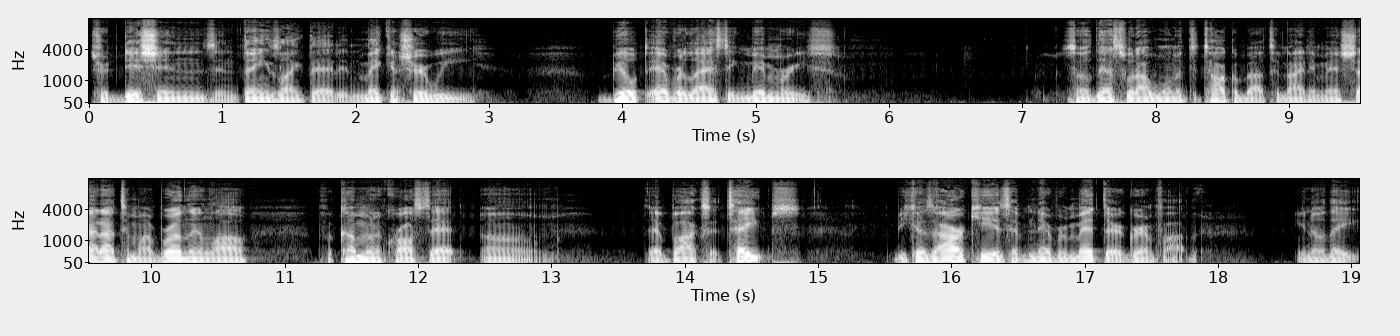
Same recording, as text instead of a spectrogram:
traditions and things like that and making sure we built everlasting memories. So that's what I wanted to talk about tonight. And man, shout out to my brother in law for coming across that um that box of tapes because our kids have never met their grandfather. You know, they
